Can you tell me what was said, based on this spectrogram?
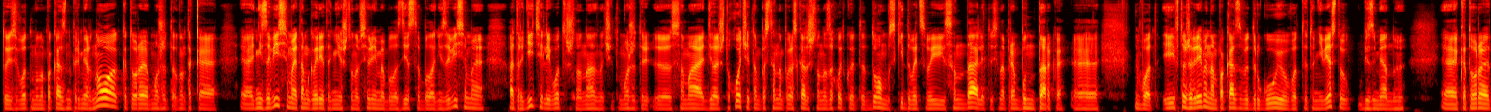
То есть вот нам показано, например, Ноа, которая может, она такая э, независимая, там говорит о ней, что она все время была с детства была независимая от родителей, вот что она, значит, может э, сама делать, что хочет, там постоянно рассказывает, что она заходит в какой-то дом, скидывает свои сандали, то есть она прям бунтарка, э, вот. И в то же время нам показывают другую вот эту невесту безымянную, э, которая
